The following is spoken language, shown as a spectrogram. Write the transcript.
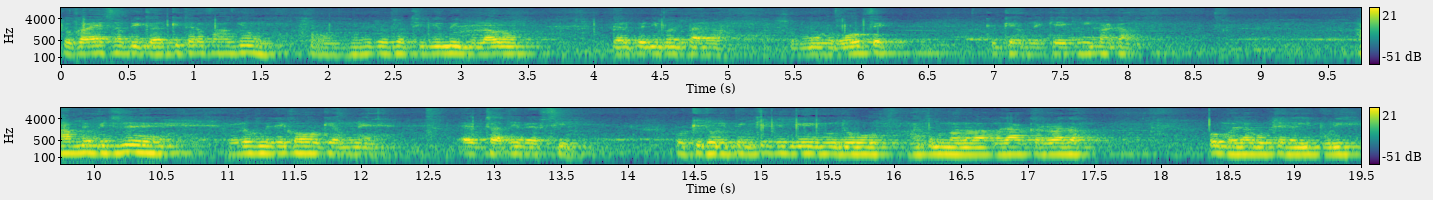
تو گائے ابھی گھر کی طرف آ گیا ہوں میں نے جو تھا تھی بھی بلا رہا ہوں، گھر پہ نہیں بن پایا۔ سکون غور سے، کیونکہ ہم نے کیک نہیں کاٹا۔ ہم نے پچھلے یہ لوگ میں دیکھا ہو کہ ہم نے ایپ چاہتے ہیں پیپسی اس کی تھوڑی پنکی لے ہوئی ہوں تو وہ ہاتھ میں مذاق کر رہا تھا۔ وہ مذاق اٹھنے لگی پوری۔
